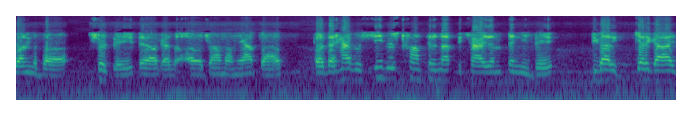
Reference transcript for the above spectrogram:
running the ball. Should be. They all got all the drama on the outside. But they have receivers confident enough to carry them if they need be. You got to get a guy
